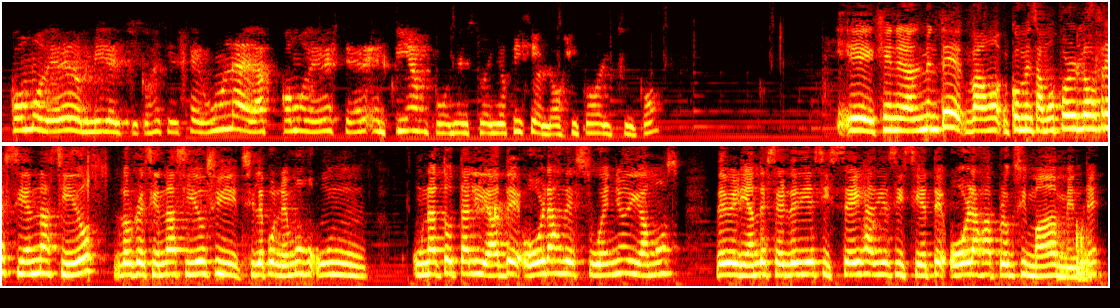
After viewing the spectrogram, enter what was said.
cómo debe dormir el chico, es decir, según la edad, cómo debe ser el tiempo del sueño fisiológico del chico. Eh, generalmente vamos, comenzamos por los recién nacidos. Los recién nacidos, si, si le ponemos un, una totalidad de horas de sueño, digamos, deberían de ser de 16 a 17 horas aproximadamente.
